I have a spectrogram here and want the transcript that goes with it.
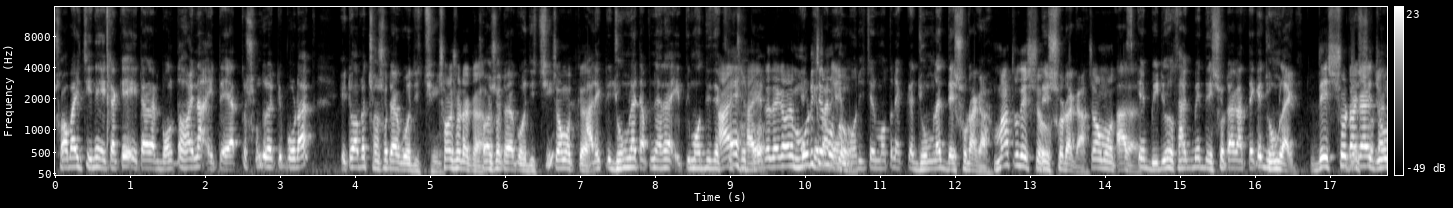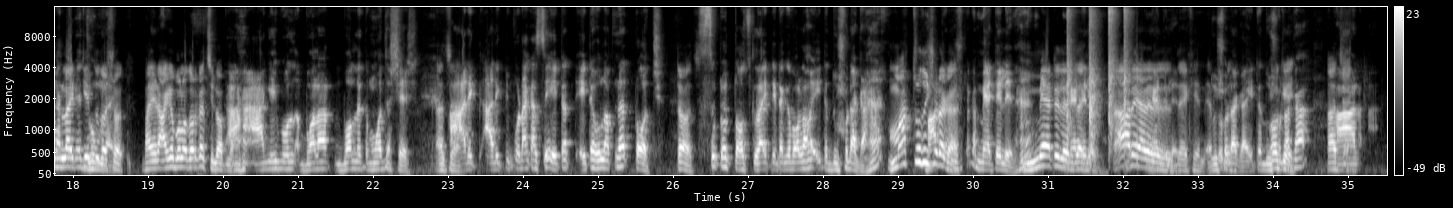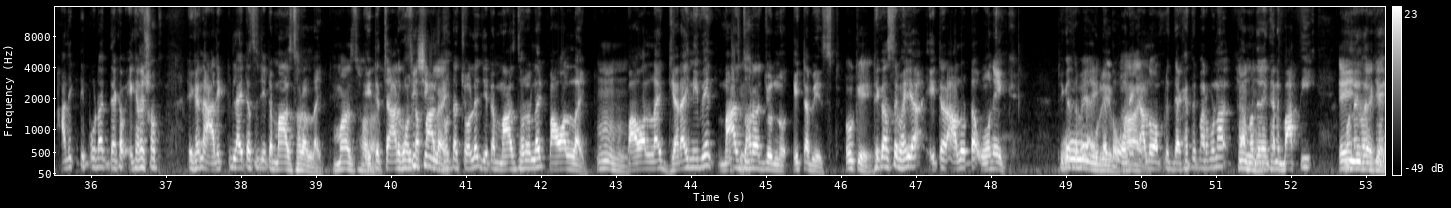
সবাই চিনে এটাকে এটা আর বলতে হয় না এটা এত সুন্দর একটি প্রোডাক্ট এটাও আমরা ছশো টাকা করে দিচ্ছি। ছয়শো টাকা? ছয়শো টাকা করে দিচ্ছি। চমৎকার। আরেকটি ঝুম লাইট আপনারা ইতিমধ্যে দেখছেন এটা দেখে মরিচের মতো। মরিচের মতন একটা ঝুম লাইট দেড়শো টাকা। মাত্র দেড়শো? দেড়শো টাকা। চমৎকার। আজকে ভিডিও থাকবে দেড়শো টাকা থেকে ঝুম লাইট দেড়শো টাকায় 150 জুম লাইট কিন্তু দর্শক ভাই এর আগে বলা দরকার ছিল আপনার? আগেই বলা বললে তো মজা শেষ। আচ্ছা। আরেক আরেকটি প্রোডাক্ট আছে এটা এটা হলো আপনার টর্চ টাচ ছোট টর্চ লাইট এটাকে বলা হয় এটা দুশো টাকা হ্যাঁ? মাত্র দুইশো টাকা? দুশো টাকা মেটেলের হ্যাঁ? মেটেলের দেখেন। আরে আরে দেখেন এত দুশো দাম। টাকা এটা দুশো Okay, টাকা। আচ্ছা। আর আরেকটি প্রোডাক্ট দেখাবো এখানে সব এখানে আরেকটি লাইট আছে যেটা মাছ ধরার লাইট মাছ ধরা এটা চার ঘণ্টা ফিশিং পাঁচ লাইট ঘণ্টা চলে যেটা মাছ ধরার light power light power light যারাই নেবেন মাছ ধরার জন্য এটা বেস্ট ওকে ঠিক আছে ভাইয়া? এটার আলোটা অনেক। ঠিক আছে ভাইয়া? এটা তো অনেক আলো আপনি দেখাতে পারব না। আমাদের এখানে বাতি এই দেখেন।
